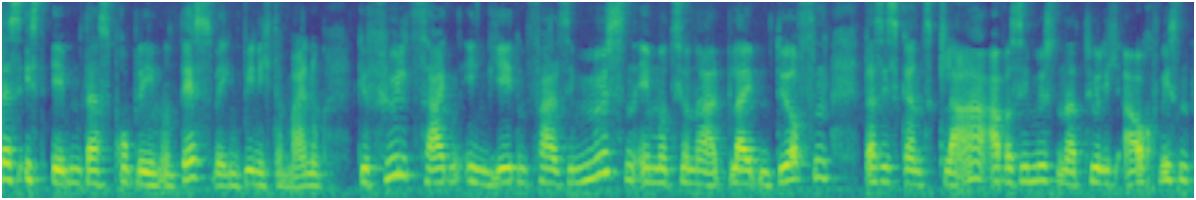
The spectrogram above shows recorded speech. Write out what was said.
Das ist eben das Problem. Und deswegen bin ich der Meinung, Gefühl zeigen in jedem Fall. Sie müssen emotional bleiben dürfen, das ist ganz klar, aber Sie müssen natürlich auch wissen,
